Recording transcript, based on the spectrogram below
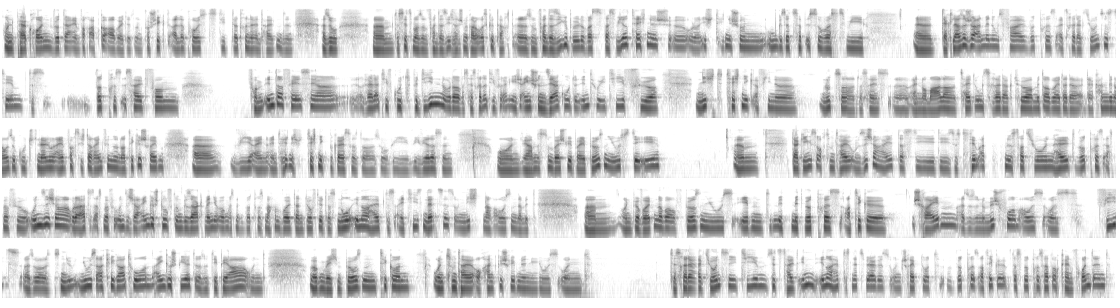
und per Cron wird er einfach abgearbeitet und verschickt alle Posts, die da drin enthalten sind. Also ähm, das ist jetzt mal so ein Fantasie, das habe ich mir gerade ausgedacht, äh, so ein Fantasiegebilde, was, was wir technisch äh, oder ich technisch schon umgesetzt habe, ist sowas wie äh, der klassische Anwendungsfall WordPress als Redaktionssystem. Das WordPress ist halt vom, vom Interface her relativ gut zu bedienen oder was heißt relativ eigentlich, eigentlich schon sehr gut und intuitiv für nicht technikaffine Nutzer. Das heißt, äh, ein normaler Zeitungsredakteur, Mitarbeiter, der, der kann genauso gut schnell und einfach sich da reinfinden und Artikel schreiben, äh, wie ein, ein Technik, Technikbegeisterter, so wie, wie wir das sind. Und wir haben das zum Beispiel bei börsennews.de ähm, da ging es auch zum Teil um Sicherheit, dass die, die Systemadministration hält WordPress erstmal für unsicher oder hat es erstmal für unsicher eingestuft und gesagt, wenn ihr irgendwas mit WordPress machen wollt, dann dürft ihr das nur innerhalb des IT-Netzes und nicht nach außen damit. Ähm, und wir wollten aber auf Börsennews eben mit, mit WordPress Artikel schreiben, also so eine Mischform aus, aus Feeds, also aus News-Aggregatoren eingespielt, also DPA und irgendwelchen Börsentickern und zum Teil auch handgeschriebene News. Und das Redaktionsteam sitzt halt in, innerhalb des Netzwerkes und schreibt dort WordPress-Artikel. Das WordPress hat auch kein Frontend.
